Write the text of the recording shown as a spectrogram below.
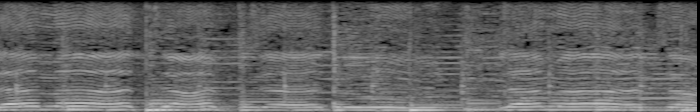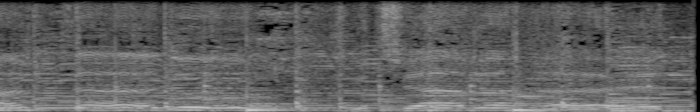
لا ما تعبت ادور لا ما تعبت ادور متشابه الدور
